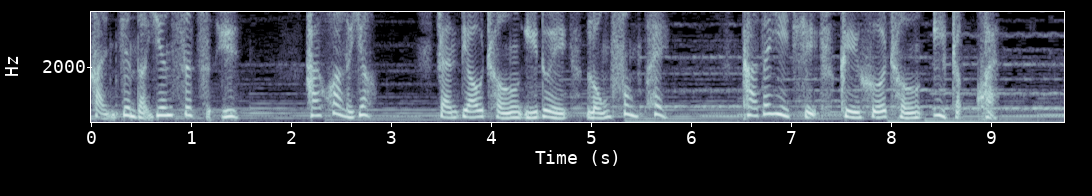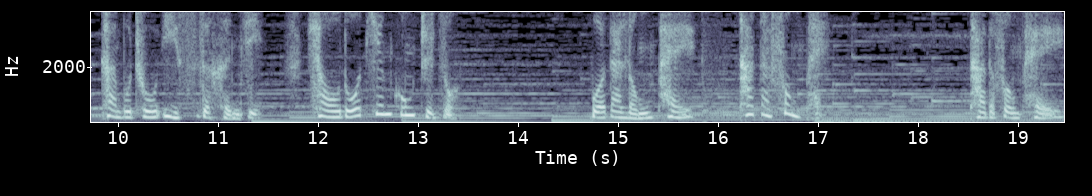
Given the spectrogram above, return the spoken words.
罕见的烟丝紫玉，还画了样，然雕成一对龙凤配，卡在一起可以合成一整块，看不出一丝的痕迹。巧夺天工之作。我戴龙佩，他戴凤佩。他的凤佩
